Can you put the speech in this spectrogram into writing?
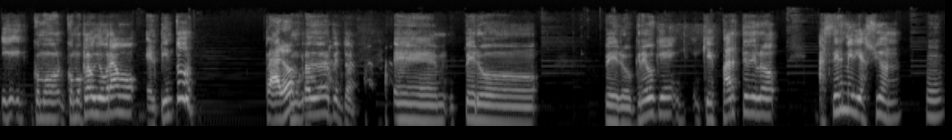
Y, como, como Claudio Bravo, el pintor. Claro. Como Claudio Bravo, el pintor. Eh, pero, pero creo que, que es parte de lo... Hacer mediación Mm,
